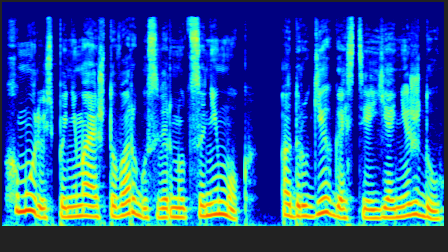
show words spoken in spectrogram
Хмурюсь, понимая, что Варгус вернуться не мог, а других гостей я не жду.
